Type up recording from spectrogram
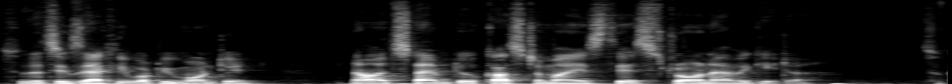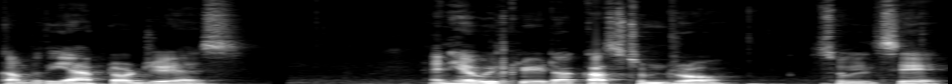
So that's exactly what we wanted. Now it's time to customize this draw navigator. So come to the app.js and here we'll create our custom draw. So we'll say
